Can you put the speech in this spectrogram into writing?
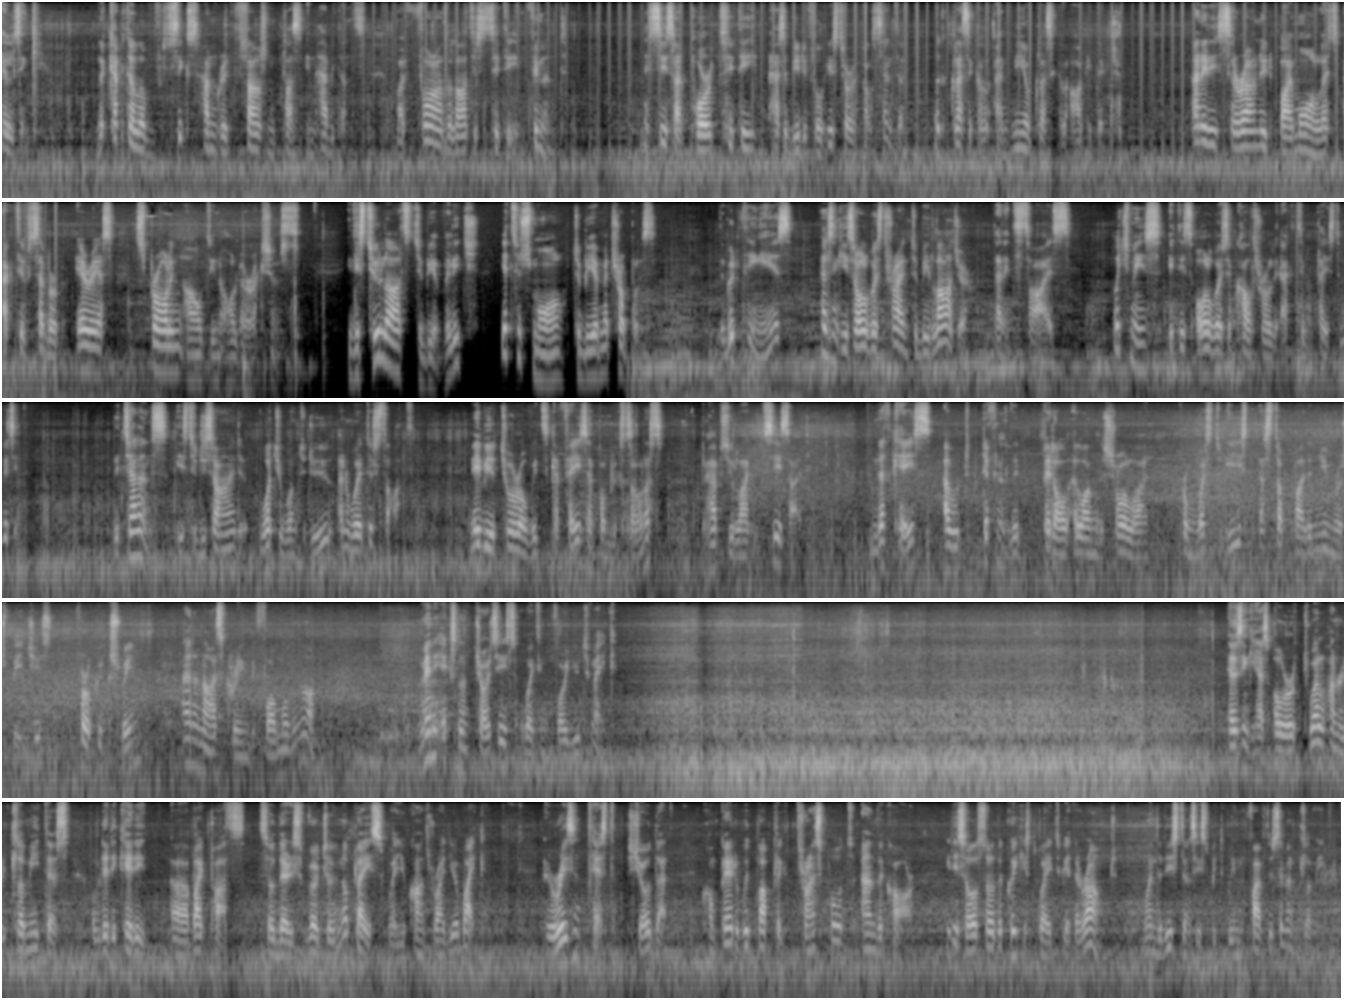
Helsinki, the capital of 600,000 plus inhabitants, by far the largest city in Finland. This seaside port city has a beautiful historical center with classical and neoclassical architecture. And it is surrounded by more or less active suburb areas sprawling out in all directions. It is too large to be a village, yet too small to be a metropolis. The good thing is, Helsinki is always trying to be larger than its size, which means it is always a culturally active place to visit. The challenge is to decide what you want to do and where to start. Maybe a tour of its cafes and public saunas, perhaps you like the seaside. In that case, I would definitely pedal along the shoreline from west to east and stop by the numerous beaches for a quick swim and an ice cream before moving on. Many excellent choices waiting for you to make. Helsinki has over 1200 kilometers of dedicated uh, bike paths, so there is virtually no place where you can't ride your bike. A recent test showed that, compared with public transport and the car, it is also the quickest way to get around, when the distance is between 5 to 7 kilometers.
